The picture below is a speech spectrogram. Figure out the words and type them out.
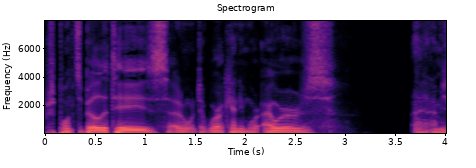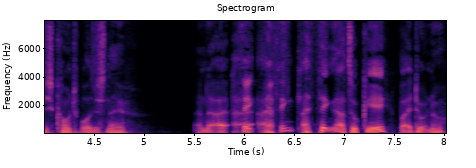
responsibilities. I don't want to work any more hours. I, I'm just comfortable just now, and I, I think- I, I think- I think that's okay, but I don't know.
